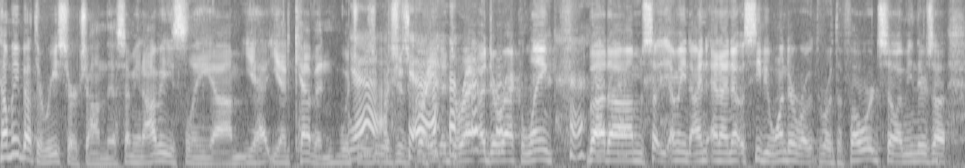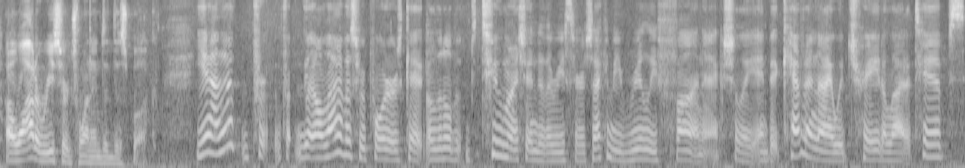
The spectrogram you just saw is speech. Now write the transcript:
Tell me about the research on this. I mean, obviously, um, you, had, you, had, Kevin, which yeah, was which is yeah. great, a direct, a direct link. But um, so I mean, I, and I know Stevie Wonder wrote, wrote the forward. So I mean, there's a, a lot of research went into this book. Yeah, that, a lot of us reporters get a little bit too much into the research. That can be really fun, actually. And but Kevin and I would trade a lot of tips.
